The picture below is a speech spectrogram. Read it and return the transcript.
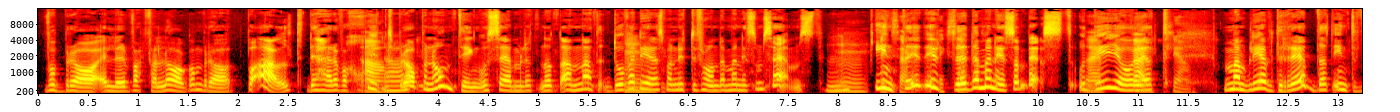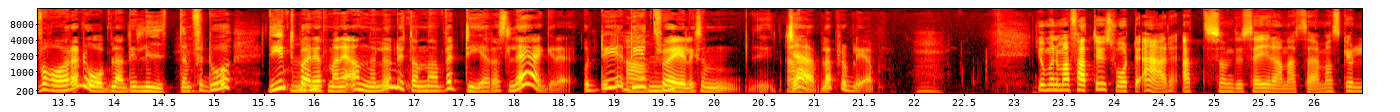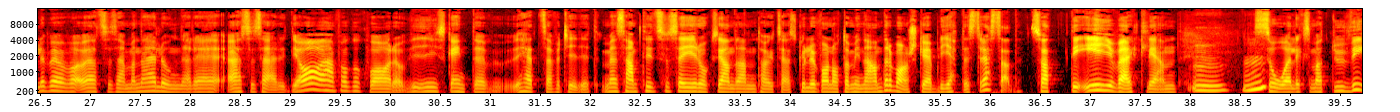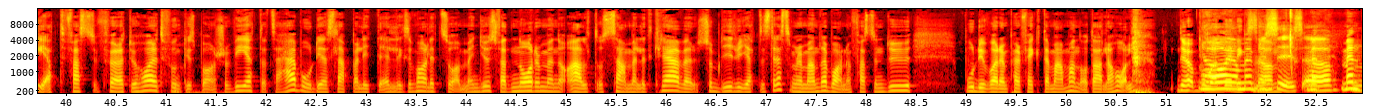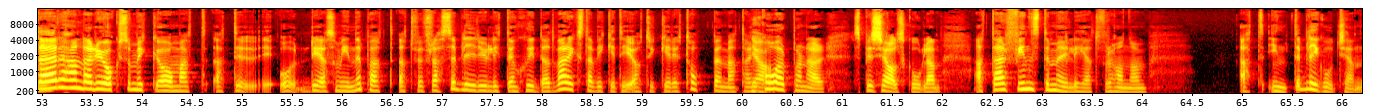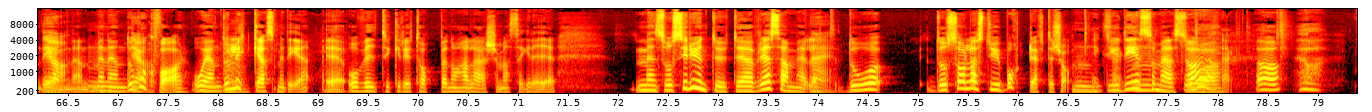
vara bra eller i vart fall lagom bra på allt. Det här att vara Ja. skitbra på någonting och sämre på något annat. Då Mm. värderas man utifrån där man är som sämst. Mm, Inte exakt, ute exakt. där man är som bäst. Och Nej, det gör ju att man blir jävligt rädd att inte vara då bland eliten. För då, det är ju inte bara det att man är annorlunda utan man värderas lägre. Och det, det Ja. tror jag är liksom jävla problem. Jo, men man fattar ju hur svårt det är att, som du säger Anna, så här, man skulle behöva, alltså så här, man är lugnare, alltså så här, ja, han får gå kvar och vi ska inte hetsa för tidigt. Men samtidigt så säger du också i andra andetaget så här, skulle det vara något av mina andra barn ska jag bli jättestressad. Så att det är ju verkligen Mm. så liksom att du vet, fast för att du har ett funkisbarn så vet att så här borde jag slappa lite, eller liksom vara lite så. Men just för att normen och allt och samhället kräver så blir du jättestressad med de andra barnen, fastän du borde ju vara den perfekta mamman åt alla håll. Du har både Ja, ja men liksom, precis. Men, ja. men Mm. där handlar det ju också mycket om att, att det, och det som vi är inne på, att, att för Frasse blir det ju lite en skyddad verkstad, vilket jag tycker är toppen med att han Ja. går på den här specialskolan. Att där finns det möjlighet för honom att inte bli godkänd i Ja. ämnen, men Mm. ändå Ja. gå kvar och ändå Mm. lyckas med det. Eh, och vi tycker det är toppen och han lär sig massa grejer. Men så ser det ju inte ut i övriga samhället. Nej. Då, då sållas det ju bort eftersom. Mm. Det är ju det som är så... Ja, ja.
